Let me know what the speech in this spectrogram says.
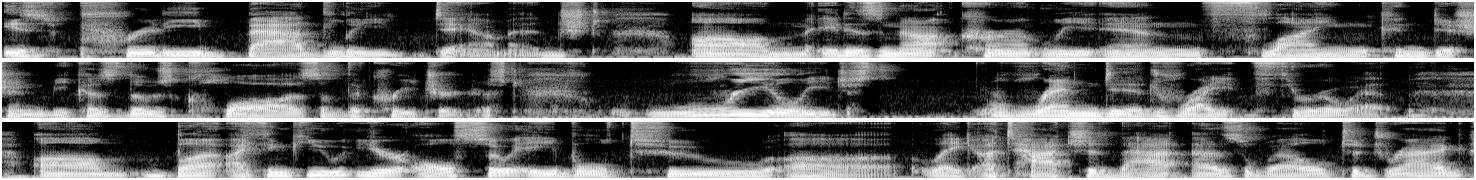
is pretty badly damaged. Um, it is not currently in flying condition because those claws of the creature just really just rended right through it. Um, but I think you you're also able to uh like attach that as well to drag,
